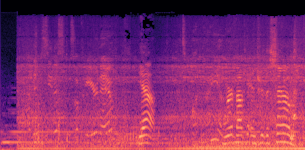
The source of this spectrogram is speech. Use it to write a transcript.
And did you see this? It's up here now. Yeah, we're about to enter the sound.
